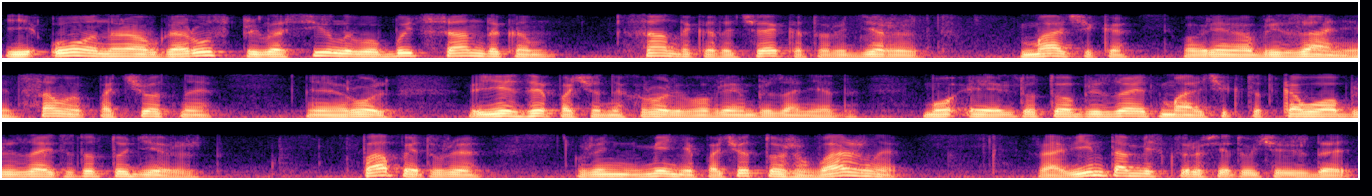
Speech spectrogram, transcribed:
И он, Рав Гарус, пригласил его быть сандаком. Сандак – это человек, который держит мальчика во время обрезания. Это самая почетная роль. Есть две почетных роли во время обрезания. Это Моэль, тот, кто обрезает, мальчик, тот, кого обрезает, и тот, кто держит. Папа – это уже уже менее почет, тоже важно. Равин там есть, который все это учреждает,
